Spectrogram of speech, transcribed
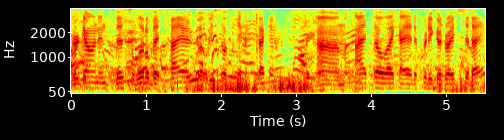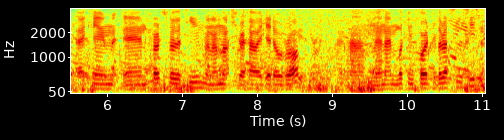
We're going into this a little bit tired, but we still came in second. Um, I felt like I had a pretty good race today. I came in first for the team, and I'm not sure how I did overall. Um, and I'm looking forward to the rest of the season.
